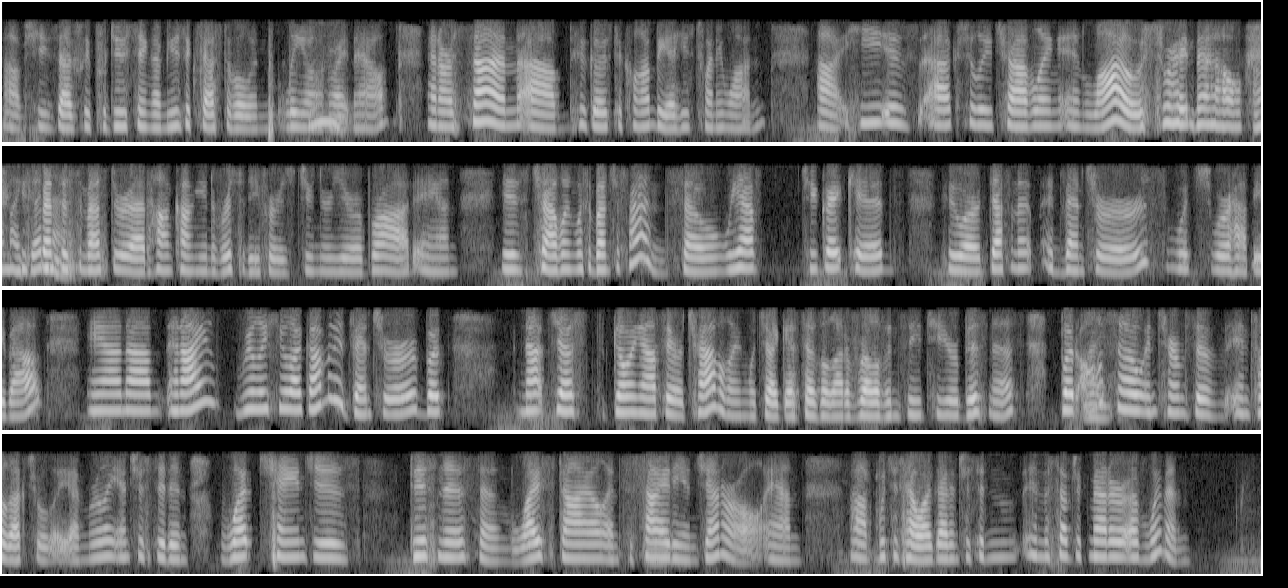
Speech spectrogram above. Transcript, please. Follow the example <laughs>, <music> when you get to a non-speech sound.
Uh, she's actually producing a music festival in Lyon Mm. right now. And our son, uh, who goes to Columbia, he's 21. Uh, he is actually traveling in Laos <laughs> right now. Oh my he goodness. spent the semester at Hong Kong University for his junior year abroad and is traveling with a bunch of friends. So we have two great kids who are definite adventurers, which we're happy about. And um and I really feel like I'm an adventurer, but not just going out there traveling, which I guess has a lot of relevancy to your business, but also in terms of intellectually. I'm really interested in what changes business and lifestyle and society in general and uh, which is how I got interested in, in the subject matter of women.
